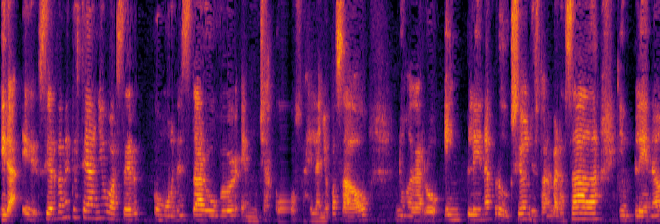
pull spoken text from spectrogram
Mira, eh, ciertamente este año va a ser como un start over en muchas cosas. El año pasado nos agarró en plena producción, yo estaba embarazada, en plena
